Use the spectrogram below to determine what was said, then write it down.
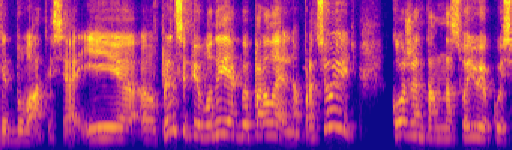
відбуватися. І е, в принципі вони якби паралельно працюють. Кожен там на свою якусь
